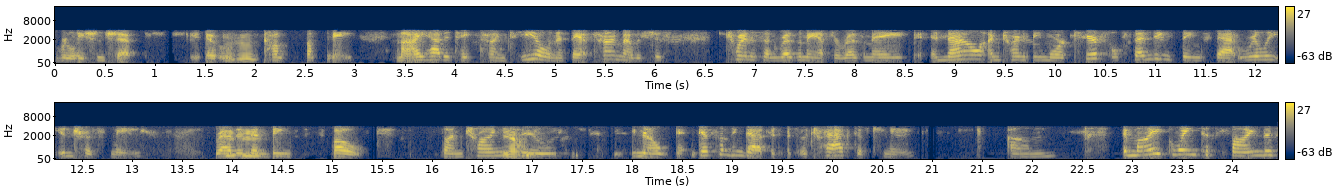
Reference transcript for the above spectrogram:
relationship it Mhm. com- company, and I had to take time to heal. And at that time, I was just trying to send resume after resume, and now I'm trying to be more careful sending things that really interest me, rather Mhm. than being smoked. So I'm trying Yeah. to, you know, get something that is attractive to me. Um, am I going to find this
